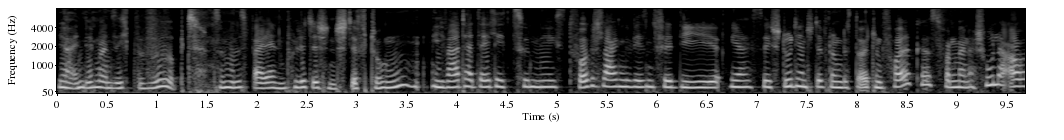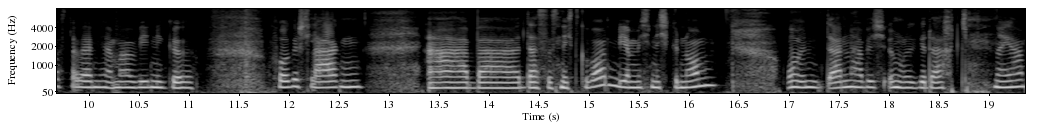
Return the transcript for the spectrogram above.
Ja, indem man sich bewirbt, zumindest bei den politischen Stiftungen. Ich war tatsächlich zunächst vorgeschlagen gewesen für die, wie heißt die Studienstiftung des deutschen Volkes von meiner Schule aus. Da werden ja immer wenige vorgeschlagen, aber das ist nichts geworden. Die haben mich nicht genommen. Und dann habe ich irgendwie gedacht, naja,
